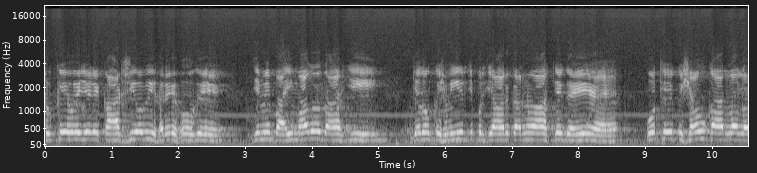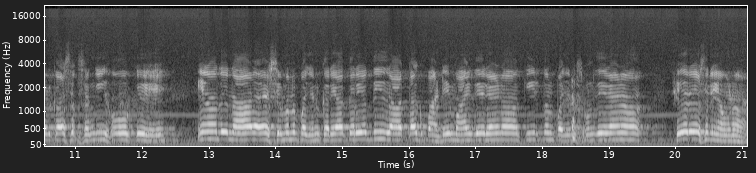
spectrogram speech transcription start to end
ਸੁੱਕੇ ਹੋਏ ਜਿਹੜੇ ਕਾਠ ਸੀ ਉਹ ਵੀ ਹਰੇ ਹੋ ਗਏ। ਜਿਵੇਂ ਭਾਈ ਮਾਧੋ ਦਾਸ ਜੀ ਜਦੋਂ ਕਸ਼ਮੀਰ 'ਚ ਪ੍ਰਚਾਰ ਕਰਨ ਵਾਸਤੇ ਗਏ ਹੈ ਉੱਥੇ ਇੱਕ ਸ਼ਾਹੂਕਾਰ ਦਾ ਲੜਕਾ ਸਤਸੰਗੀ ਹੋ ਕੇ ਇਹਨਾਂ ਦੇ ਨਾਲ ਸਿਮਰਨ ਭਜਨ ਕਰਿਆ ਕਰੇ। ਅੱਧੀ ਰਾਤ ਤੱਕ ਭਾਂਡੇ ਮਾਂਜਦੇ ਰਹਿਣਾ, ਕੀਰਤਨ ਭਜਨ ਸੁਣਦੇ ਰਹਿਣਾ, ਫਿਰ ਇਸ ਨੇ ਆਉਣਾ।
